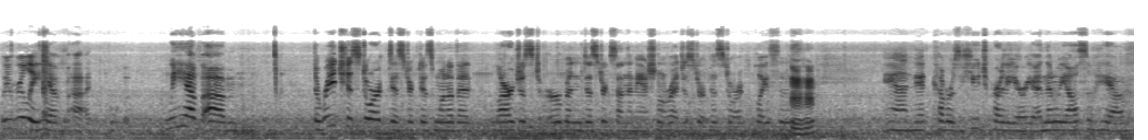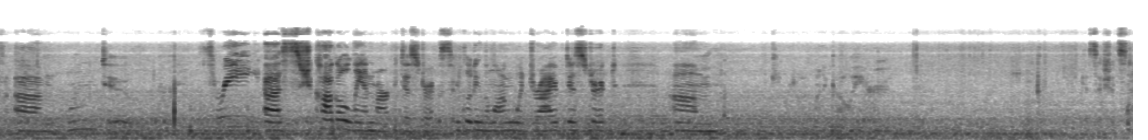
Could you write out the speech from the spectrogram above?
we really have uh, we have um, the Ridge Historic District is one of the largest urban districts on the National Register of Historic Places, Mm-hmm. and it covers a huge part of the area. And then we also have um, one, two, three uh, Chicago landmark districts, including the Longwood Drive district. Um, okay, where do I want to go here? Guess I should stop.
